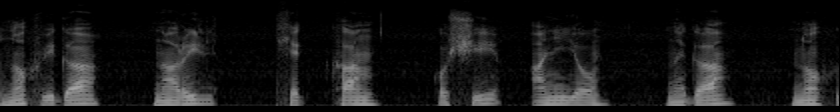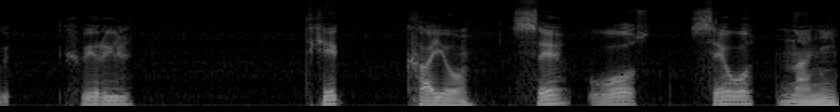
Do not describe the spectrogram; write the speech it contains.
Нохвига нариль тхекхан коши анио нега нохвириль тхекхайо се уос сео нани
